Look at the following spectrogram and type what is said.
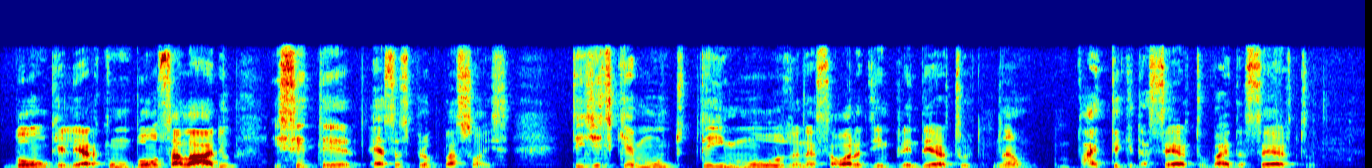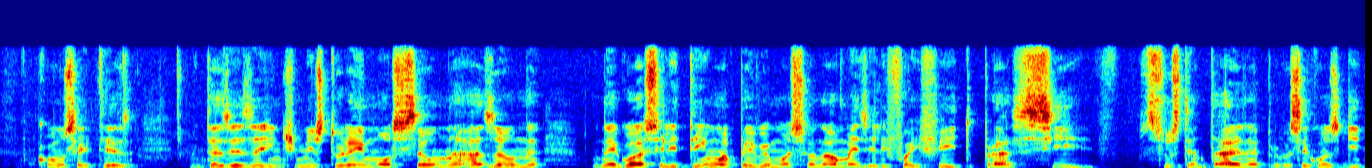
bom que ele era, com um bom salário e sem ter essas preocupações. Tem gente que é muito teimoso nessa hora de empreender, Arthur. Não, vai ter que dar certo, vai dar certo. Com certeza. Muitas vezes a gente mistura a emoção na razão, né? O negócio ele tem um apego emocional, mas ele foi feito para se sustentar, né? Para você conseguir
